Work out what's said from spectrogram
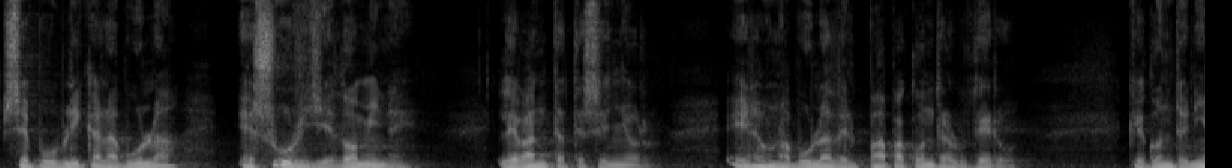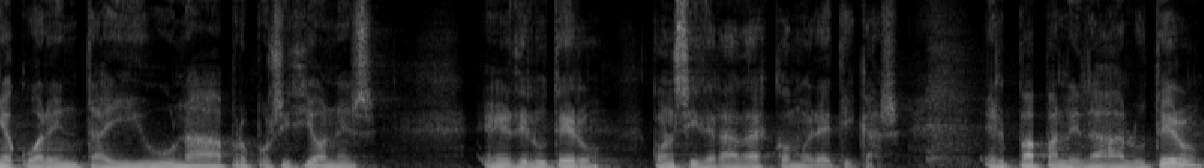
se publica la bula Esurge Domine, levántate Señor. Era una bula del Papa contra Lutero, que contenía 41 proposiciones eh, de Lutero consideradas como heréticas. El Papa le da a Lutero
